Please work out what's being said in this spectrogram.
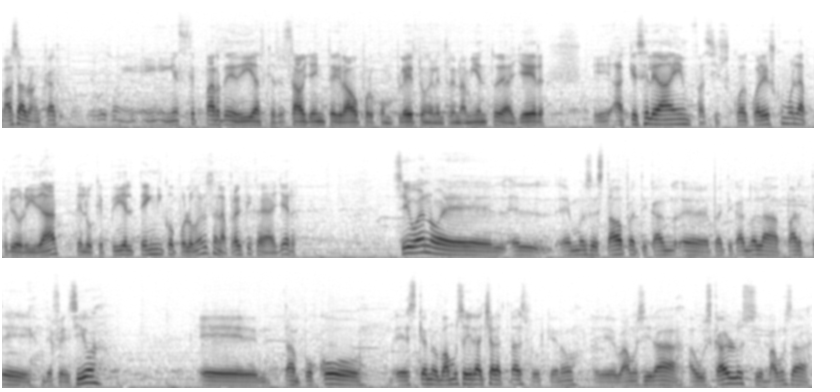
vas a arrancar. En, este par de días que has estado ya integrado por completo en el entrenamiento de ayer, eh, ¿a qué se le da énfasis? ¿Cuál, ¿Cuál, es como la prioridad de lo que pide el técnico, por lo menos en la práctica de ayer? Sí, bueno, hemos estado practicando, eh, practicando la parte defensiva. Eh, tampoco es que nos vamos a ir a echar atrás, porque no, vamos a ir a, buscarlos, vamos a,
